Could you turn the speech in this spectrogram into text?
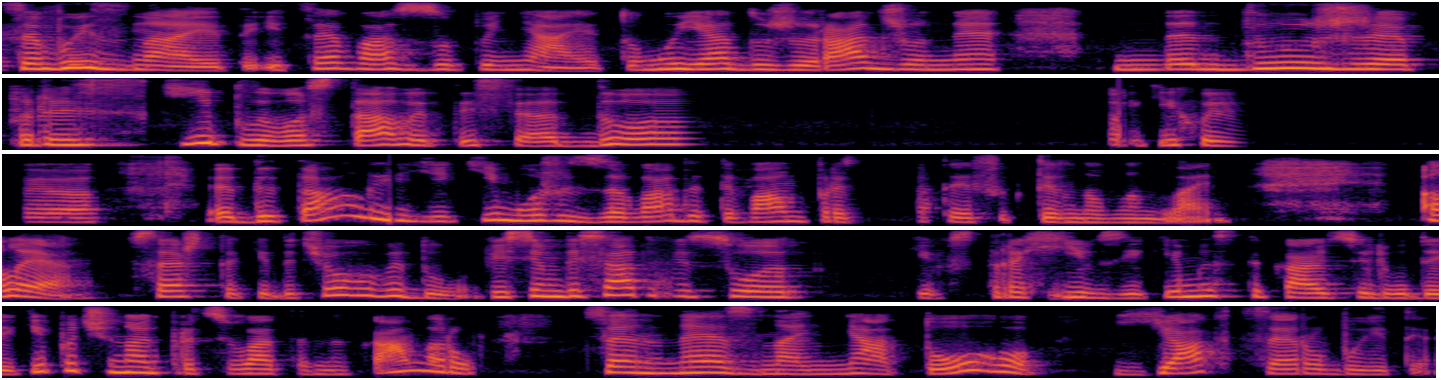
це ви знаєте, і це вас зупиняє. Тому я дуже раджу не, не дуже прискіпливо ставитися до якихось. Деталей, які можуть завадити вам працювати ефективно в онлайн. Але все ж таки, до чого веду? 80% страхів, з якими стикаються люди, які починають працювати на камеру, це незнання того, як це робити.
